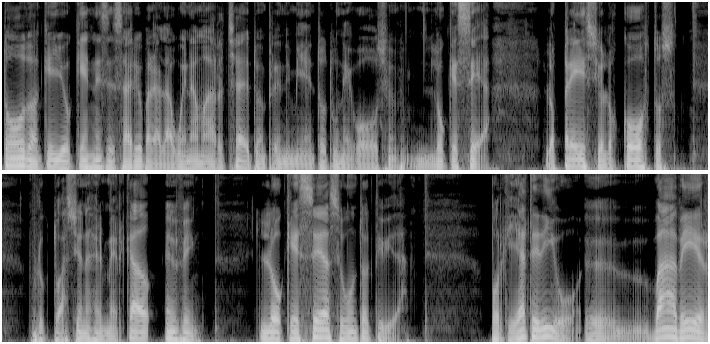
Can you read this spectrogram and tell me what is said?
todo aquello que es necesario para la buena marcha de tu emprendimiento, tu negocio, lo que sea. Los precios, los costos, fluctuaciones del mercado, en fin, lo que sea según tu actividad. Porque ya te digo, eh, va a haber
